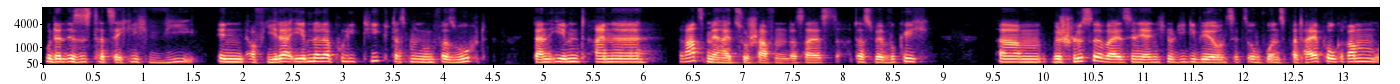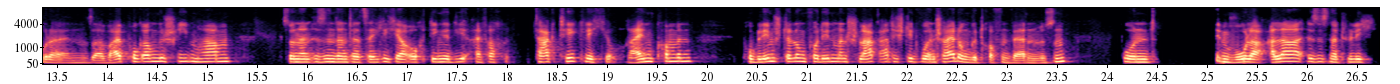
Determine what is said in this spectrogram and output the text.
Und dann ist es tatsächlich wie in, auf jeder Ebene der Politik, dass man nun versucht, dann eben eine Ratsmehrheit zu schaffen. Das heißt, dass wir wirklich ähm, Beschlüsse, weil es sind ja nicht nur die, die wir uns jetzt irgendwo ins Parteiprogramm oder in unser Wahlprogramm geschrieben haben, sondern es sind dann tatsächlich ja auch Dinge, die einfach tagtäglich reinkommen, Problemstellungen, vor denen man schlagartig steht, wo Entscheidungen getroffen werden müssen. Und im Wohle aller ist es natürlich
